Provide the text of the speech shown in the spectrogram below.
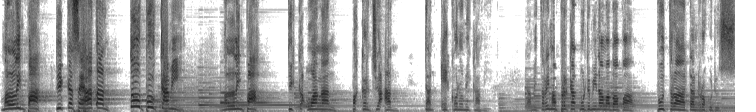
melimpah di kesehatan tubuh kami, melimpah di keuangan, pekerjaan, dan ekonomi kami. Kami terima berkatmu demi nama Bapa, Putra, dan Roh Kudus.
